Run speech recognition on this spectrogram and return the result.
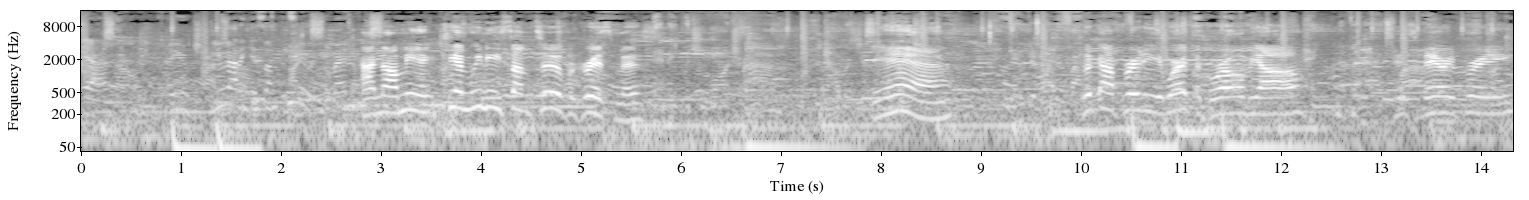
Yeah. Are you, you gotta get something too. Ready? I know, me and Kim, we need something too for Christmas. Yeah. Look how pretty. We're at the Grove, y'all. It's very pretty.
